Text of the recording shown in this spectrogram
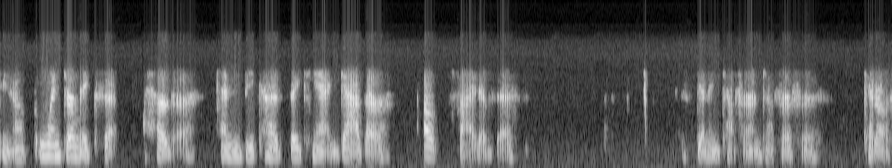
you know, winter makes it harder. And because they can't gather outside of this, it's getting tougher and tougher for kiddos.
